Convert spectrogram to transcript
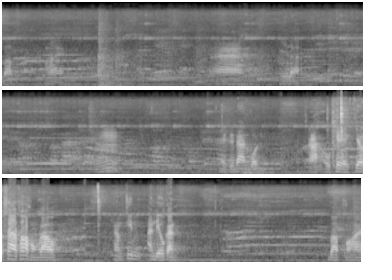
แบบใช่อ่า นี่แหละ อืม นี่คือด้านบน อะโอเค เกี๊ยวซาทอดของเรา น้ำจิ้มอันเดียวกันบับขอให้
